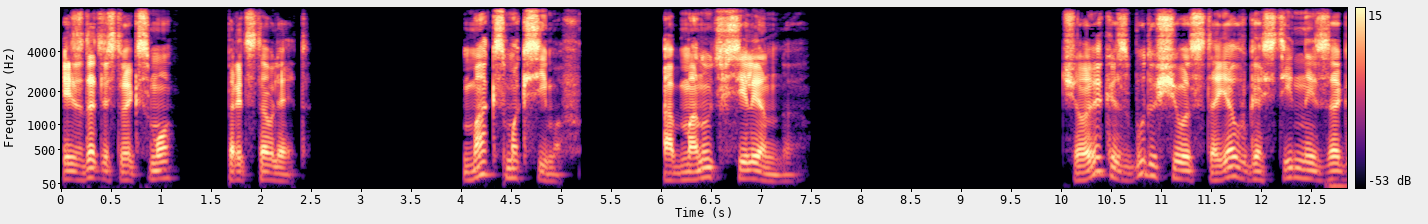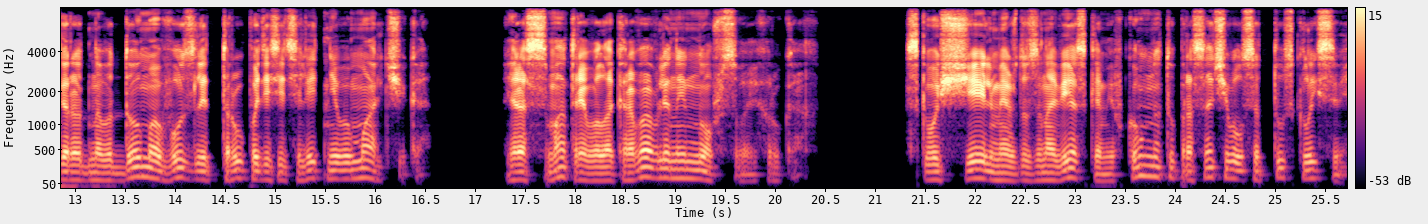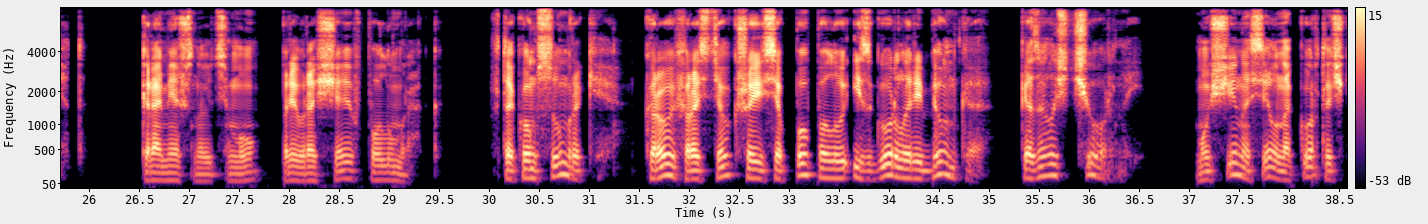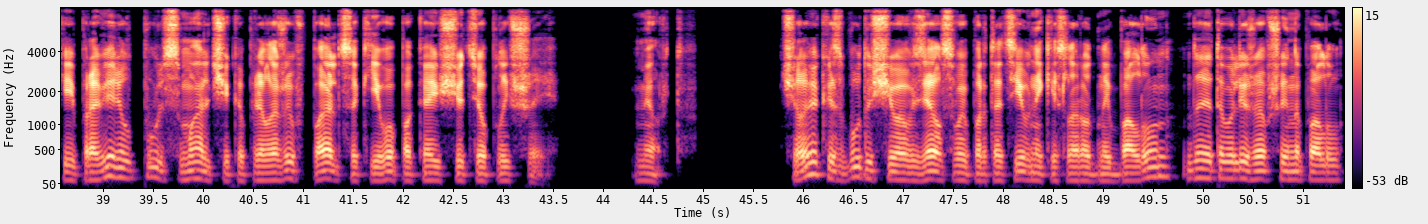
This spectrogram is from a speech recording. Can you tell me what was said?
Издательство «Эксмо» представляет Макс Максимов «Обмануть Вселенную» Человек из будущего стоял в гостиной загородного дома возле трупа десятилетнего мальчика и рассматривал окровавленный нож в своих руках. Сквозь щель между занавесками в комнату просачивался тусклый свет, кромешную тьму превращая в полумрак. В таком сумраке кровь, растекшаяся по полу из горла ребенка, казалась черной. Мужчина сел на корточки и проверил пульс мальчика, приложив пальцы к его пока еще теплой шее. Мертв. Человек из будущего взял свой портативный кислородный баллон, до этого лежавший на полу,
